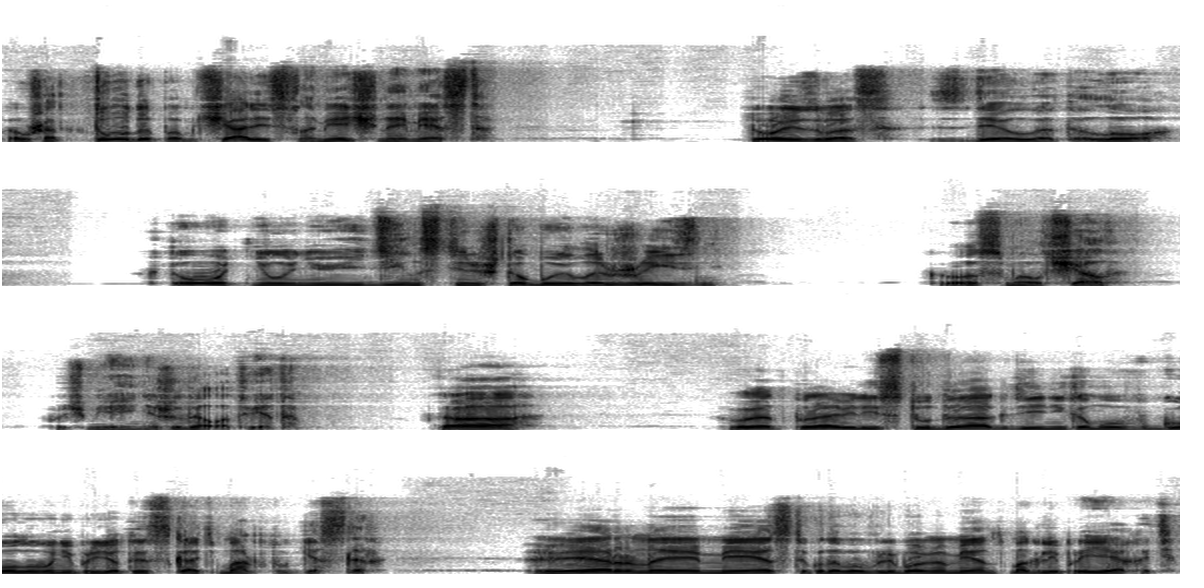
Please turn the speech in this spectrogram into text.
А уж оттуда помчались в намеченное место. Кто из вас сделал это, Ло? Кто отнял у нее единственное, что было, жизнь? Кросс молчал. Впрочем, я и не ожидал ответа. Да, вы отправились туда, где никому в голову не придет искать Марту Гесслер. Верное место, куда вы в любой момент могли приехать.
